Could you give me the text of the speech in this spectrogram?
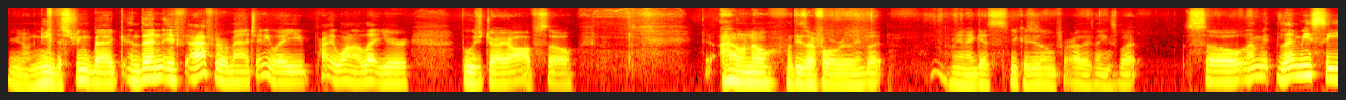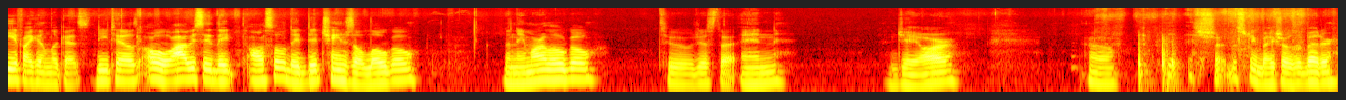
you know, need the string bag. And then if after a match anyway, you probably want to let your boots dry off. So I don't know what these are for really, but I mean, I guess you could use them for other things. But so let me let me see if I can look at details. Oh, obviously they also they did change the logo, the Neymar logo, to just the N and JR. Oh, the string bag shows it better.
